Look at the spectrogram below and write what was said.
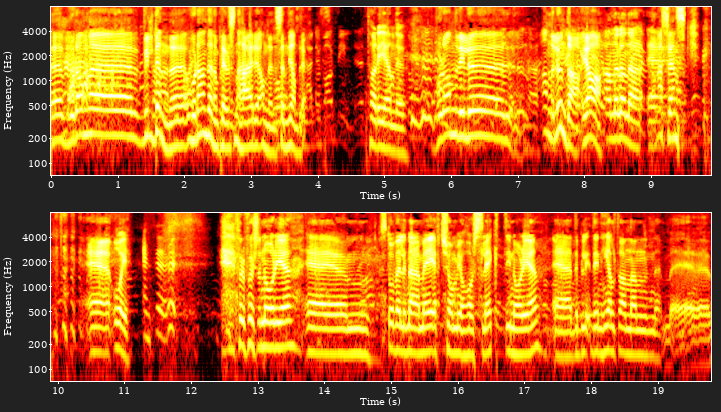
Eh, hvordan, eh, vil denne, hvordan er denne opplevelsen her annerledes enn de andre? Ta det igjen, du. Hvordan vil du Annerlunda, ja. Annerlunda. Han er svensk. eh, oj. En För det første Norge. Eh, står veldig nær meg, ettersom jeg har slekt i Norge. Eh, det, blir, det er en helt annen Eh,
